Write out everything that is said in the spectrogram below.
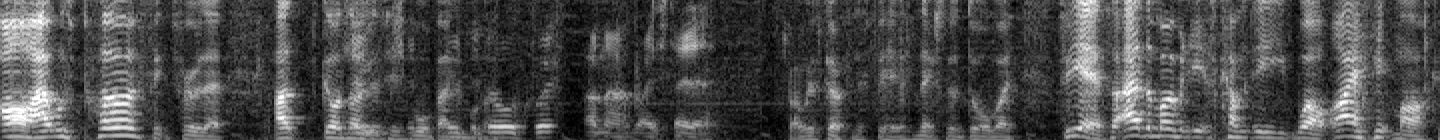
Oh, that was perfect through there. Uh, God knows if this wall bangable The though. door quick. Oh no, wait, stay there. Right, let's go for this bit here, next to the doorway. So yeah, so at the moment it's currently, well, I hit marked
